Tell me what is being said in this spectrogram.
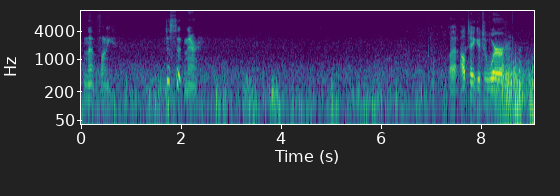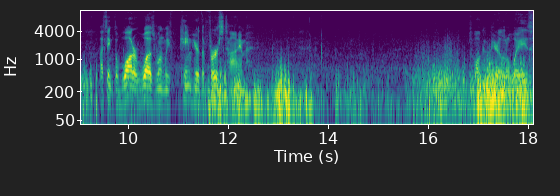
Isn't that funny? Just sitting there. But I'll take you to where I think the water was when we came here the first time. Let's walk up here a little ways.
